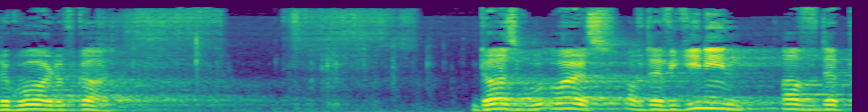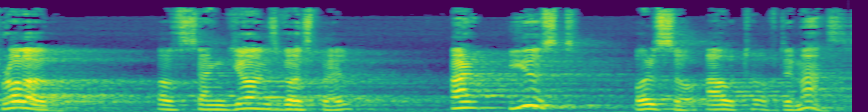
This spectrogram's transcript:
the Word of God. Those words of the beginning of the prologue of St. John's Gospel are used also out of the Mass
